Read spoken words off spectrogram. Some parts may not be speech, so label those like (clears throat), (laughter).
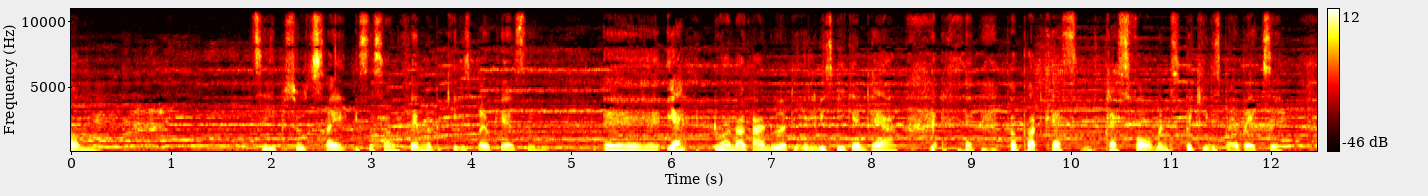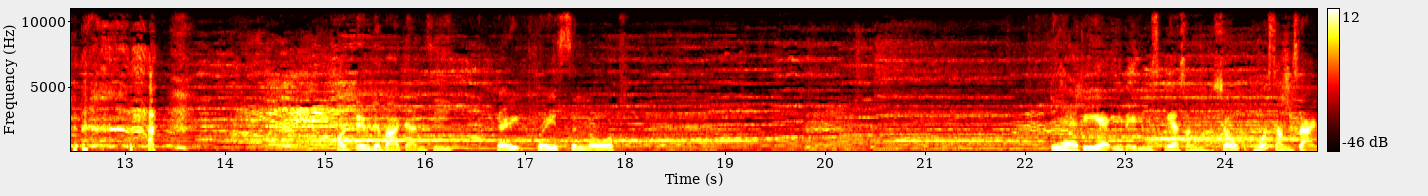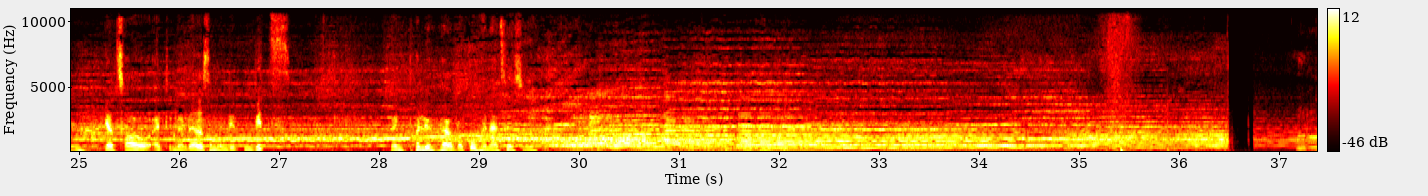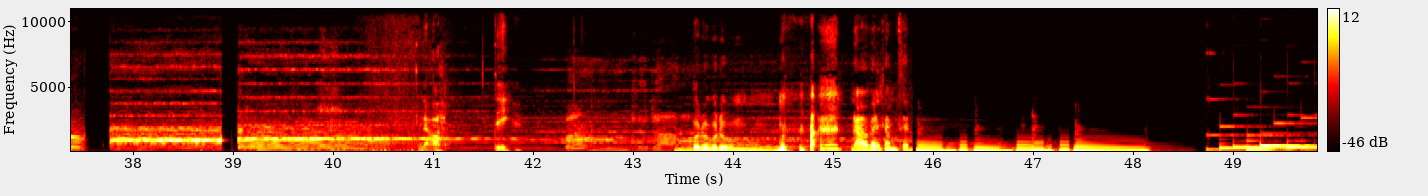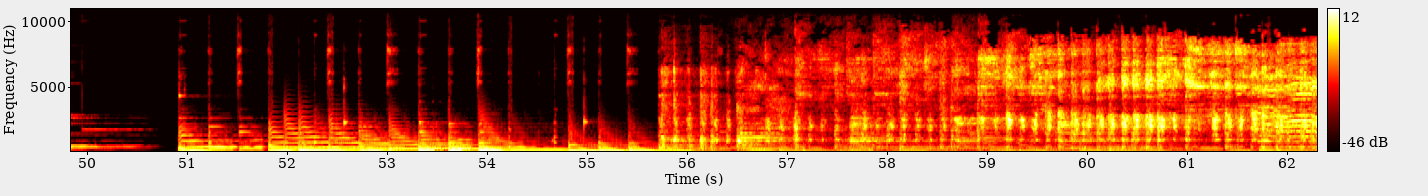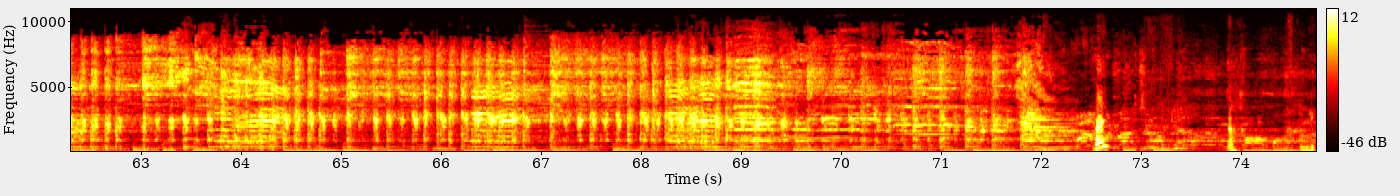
Velkommen til episode 3 i sæson 5 af Birgittes brevkasse. Øh, ja, du har nok regnet ud af det Elvis weekend her (laughs) på podcasten Platformens Birgittes brevbækse. (laughs) Og det vil jeg bare gerne sige. Pray, praise the Lord. Det her, det er en af Elvis mere sådan sjov, morsom sang. Jeg tror, at den er lavet som en liten vits. Men prøv lige at høre, hvor god han er til at synge. Det. (laughs) Nå, velkommen til.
